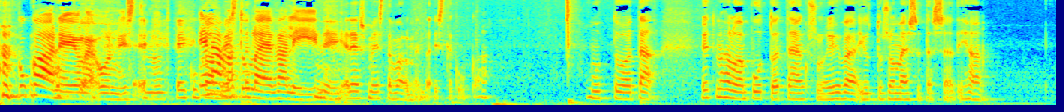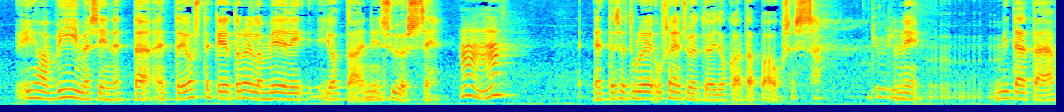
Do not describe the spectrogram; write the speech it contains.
Kukaan ei ole onnistunut. ei, ei kukaan Elämä meistä, tulee väliin. Niin, edes meistä valmentajista kukaan. Mutta tuota, nyt mä haluan puuttua tähän, kun sulla oli hyvä juttu somessa tässä, että ihan, ihan viimeisin, että, että jos tekee todella mieli jotain, niin syö se. Mm-hmm. Että se tulee usein syötyä joka tapauksessa. Kyllä. Niin mitä tämä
